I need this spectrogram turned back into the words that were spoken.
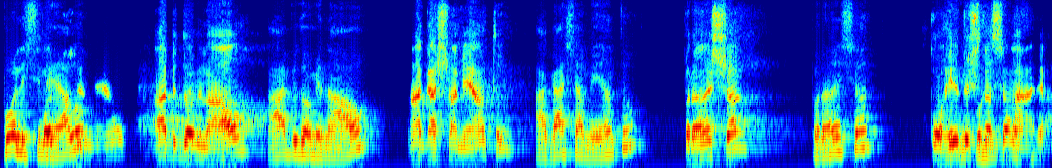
polichinelo. Polichinelo abdominal, abdominal, agachamento, agachamento, prancha, prancha, corrida estacionária.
